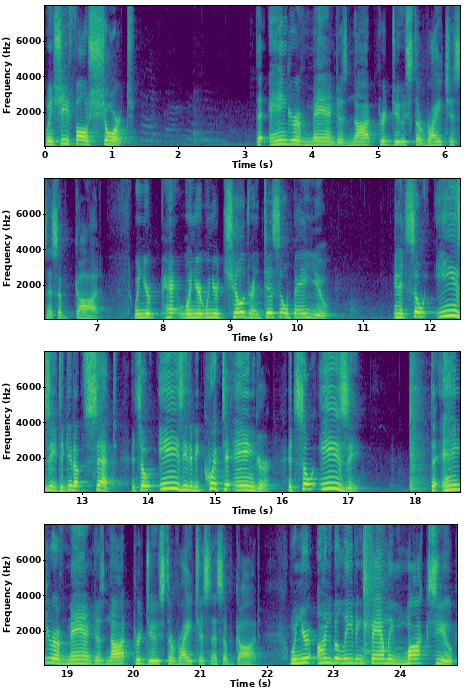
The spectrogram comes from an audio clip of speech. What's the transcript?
when she falls short, the anger of man does not produce the righteousness of God when your, when, your, when your children disobey you. And it's so easy to get upset. It's so easy to be quick to anger. It's so easy. The anger of man does not produce the righteousness of God. When your unbelieving family mocks you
